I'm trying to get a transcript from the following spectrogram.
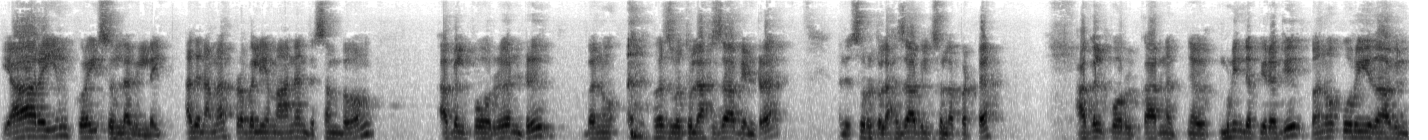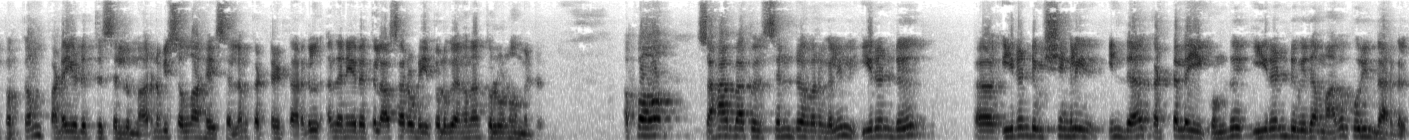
யாரையும் குறை சொல்லவில்லை. அது நம்ம பிரபல்யமான இந்த சம்பவம் அகல் போர் என்று பனு ஹஸ்வத்துல் அஹாப் என்ற அந்த சூரத்துல் அஹாபில் சொல்லப்பட்ட அகல் போர் காரண முடிந்த பிறகு பனு குரியதாவின் பக்கம் படையெடுத்து செல்லுமாறு நபி சொல்லா ஹை செல்லம் கட்டளிட்டார்கள் அந்த நேரத்தில் அசாருடைய தொழுகை அங்கே தான் தொழணும் என்று. அப்போ சஹாபாக்கள் சென்றவர்களில் இரண்டு இரண்டு விஷயங்களை இந்த கட்டளையை கொண்டு இரண்டு விதமாக புரிந்தார்கள்.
